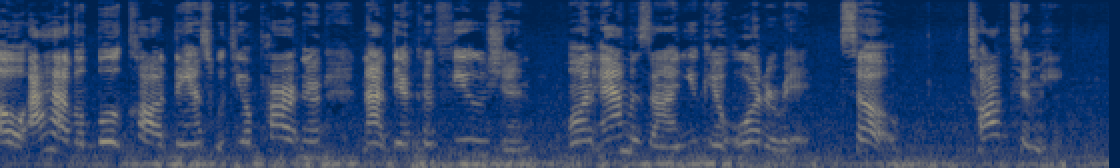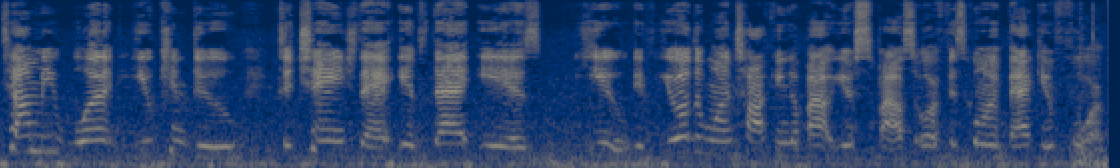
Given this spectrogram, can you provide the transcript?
Oh, I have a book called Dance with Your Partner, Not Their Confusion. On Amazon, you can order it. So, talk to me. Tell me what you can do to change that if that is you, if you're the one talking about your spouse, or if it's going back and forth,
